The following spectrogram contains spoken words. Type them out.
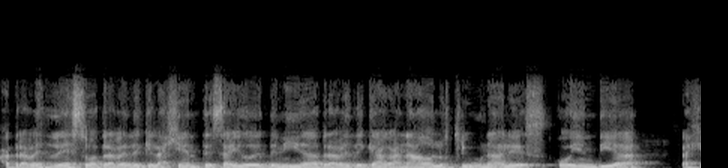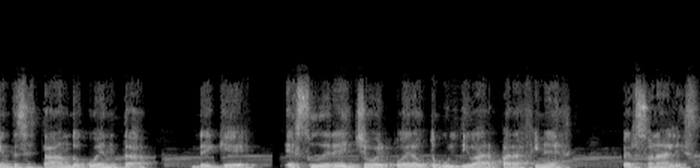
A través de eso, a través de que la gente se ha ido detenida, a través de que ha ganado los tribunales, hoy en día la gente se está dando cuenta de que es su derecho el poder autocultivar para fines personales.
